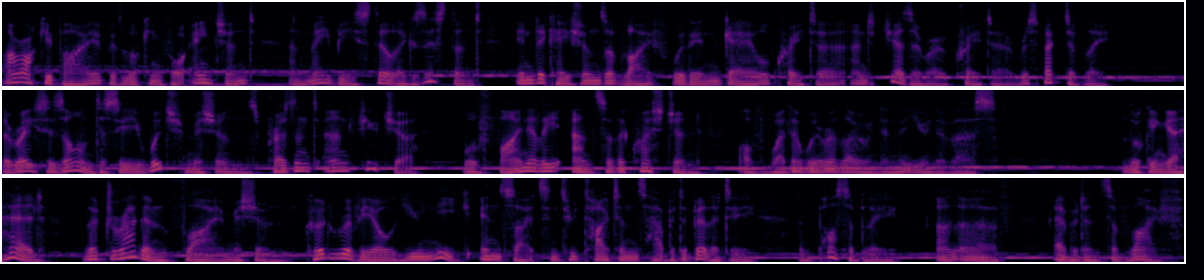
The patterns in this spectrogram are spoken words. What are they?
are occupied with looking for ancient, and maybe still existent, indications of life within Gale Crater and Jezero Crater, respectively. The race is on to see which missions, present and future, will finally answer the question of whether we're alone in the universe. Looking ahead, the Dragonfly mission could reveal unique insights into Titan's habitability and possibly unearth evidence of life.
